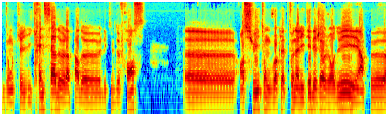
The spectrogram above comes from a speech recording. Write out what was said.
Donc ils craignent ça de la part de l'équipe de France. Ensuite, on voit que la tonalité déjà aujourd'hui est un peu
